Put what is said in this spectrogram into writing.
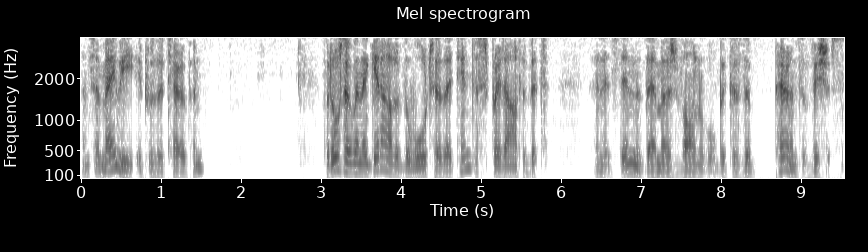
and so maybe it was a terrapin. But also, when they get out of the water, they tend to spread out a bit, and it's then that they're most vulnerable because the parents are vicious.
